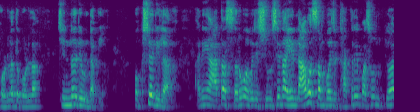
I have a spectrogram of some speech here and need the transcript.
फोडला तर फोडला चिन्ह देऊन टाकलं. पक्ष दिला. आणि आता सर्व म्हणजे शिवसेना हे नावच संपवायचं. ठाकरेपासून किंवा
